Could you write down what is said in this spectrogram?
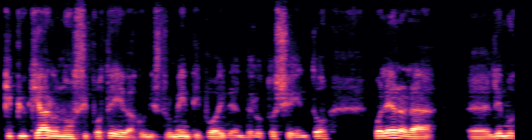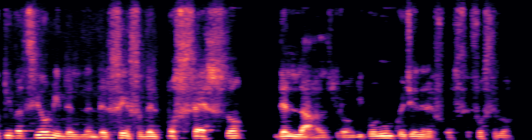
che più chiaro non si poteva con gli strumenti poi del, dell'Ottocento, qual era la, eh, le motivazioni del, del, senso del possesso dell'altro, di qualunque genere fosse, fossero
